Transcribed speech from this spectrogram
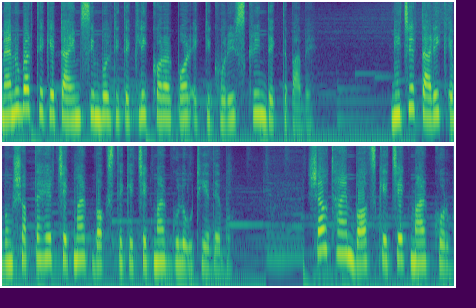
ম্যানুবার থেকে টাইম সিম্বলটিতে ক্লিক করার পর একটি ঘড়ির স্ক্রিন দেখতে পাবে। নিচের তারিখ এবং সপ্তাহের চেকমার্ক বক্স থেকে চেকমার্কগুলো উঠিয়ে দেব। সাউ টাইম বক্সকে চেকমার্ক করব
